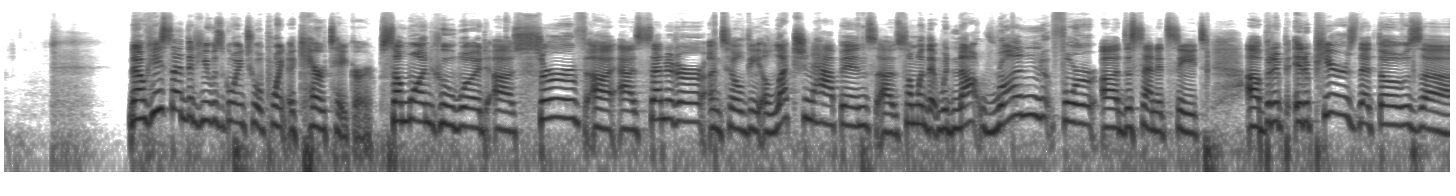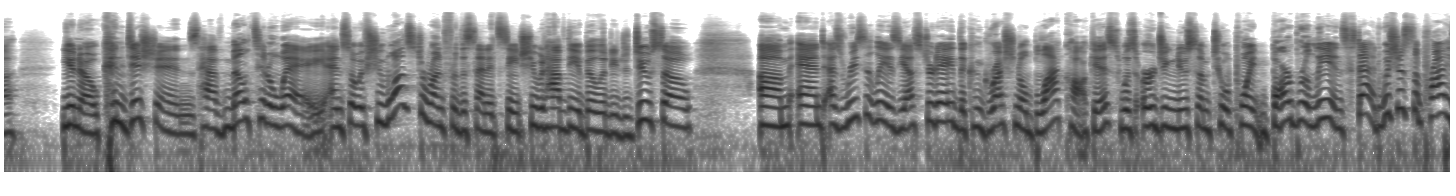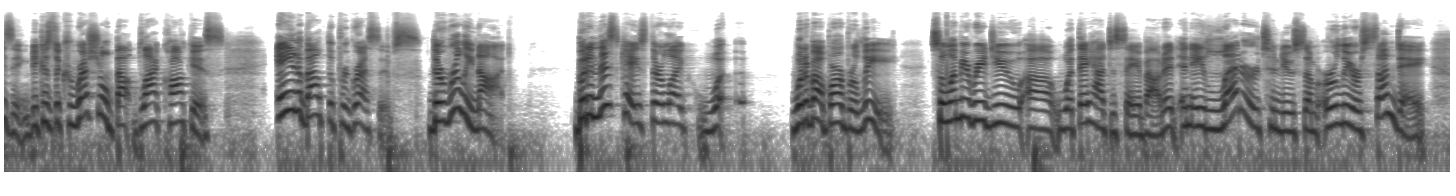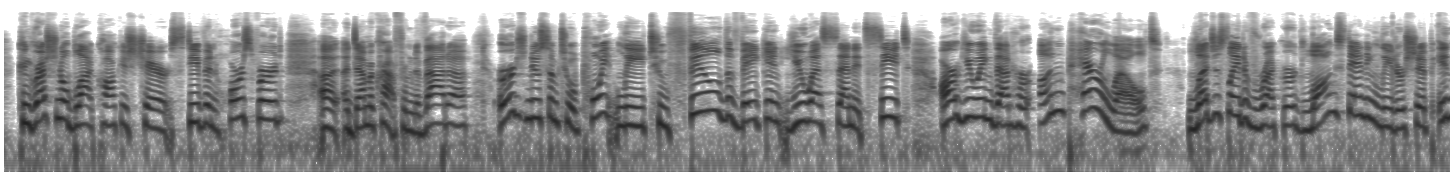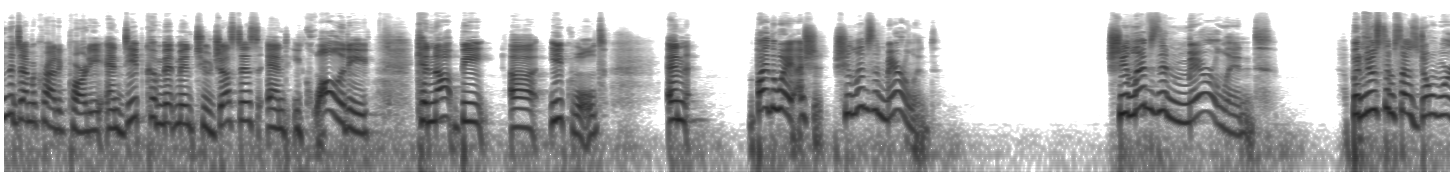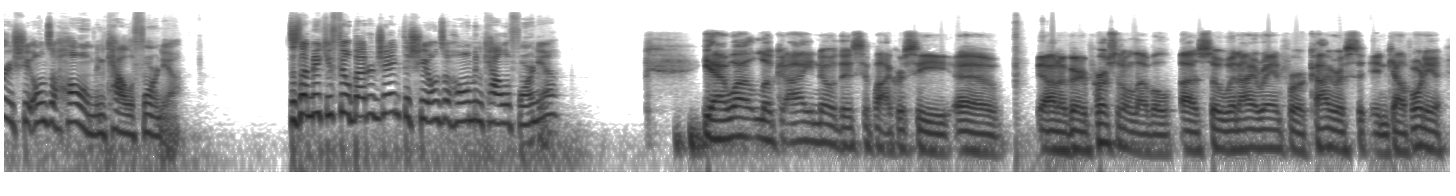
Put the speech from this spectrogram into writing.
Now, he said that he was going to appoint a caretaker, someone who would uh, serve uh, as senator until the election happens, uh, someone that would not run for the Senate seat. But it appears that those you know, conditions have melted away. And so if she wants to run for the Senate seat, she would have the ability to do so. Um, and as recently as yesterday, the Congressional Black Caucus was urging Newsom to appoint Barbara Lee instead, which is surprising because the Congressional Black Caucus ain't about the progressives. They're really not. But in this case, they're like, what, what about Barbara Lee? So let me read you uh, what they had to say about it. In a letter to Newsom earlier Sunday, Congressional Black Caucus Chair Steven Horsford, uh, a Democrat from Nevada, urged Newsom to appoint Lee to fill the vacant US Senate seat, arguing that her unparalleled legislative record, longstanding leadership in the Democratic Party, and deep commitment to justice and equality cannot be uh, equaled. And by the way, she lives in Maryland. She lives in Maryland. But Newsom says, don't worry, she owns a home in California. Does that make you feel better, Cenk, that she owns a home in California? Yeah, well, look, I know this hypocrisy uh, on a very personal level. Uh, so when I ran for Congress in California,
